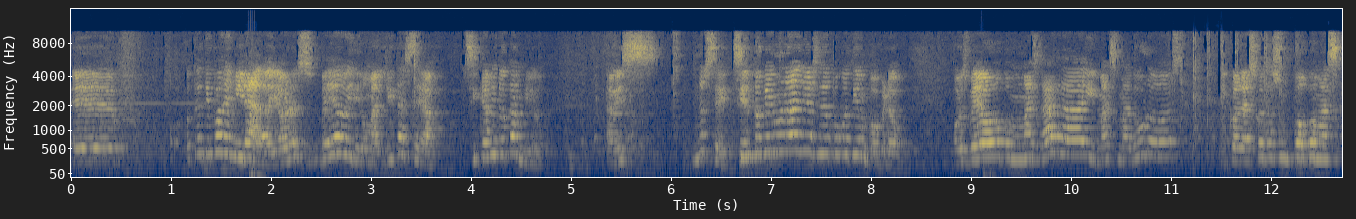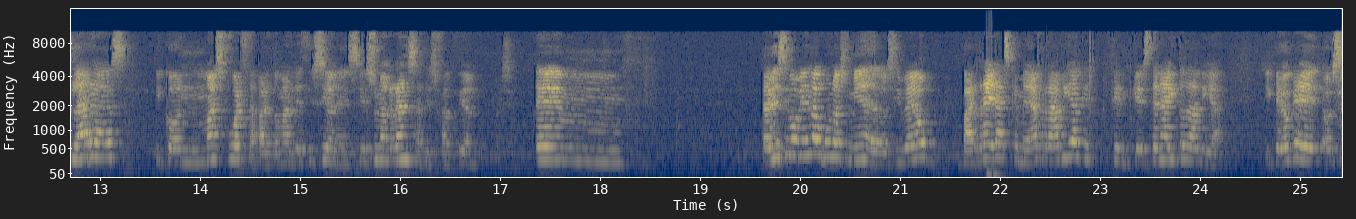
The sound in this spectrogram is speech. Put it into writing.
eh, otro tipo de mirada y ahora os veo y digo, maldita sea, sí que ha habido cambio. Habéis no sé, siento que en un año ha sido poco tiempo, pero os veo con más garra y más maduros y con las cosas un poco más claras y con más fuerza para tomar decisiones y es una gran satisfacción. Em, también sigo viendo algunos miedos y veo barreras que me da rabia que, que, estén ahí todavía. Y creo que... Os...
